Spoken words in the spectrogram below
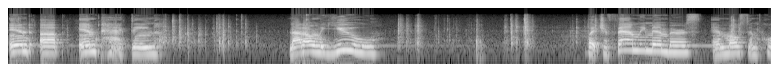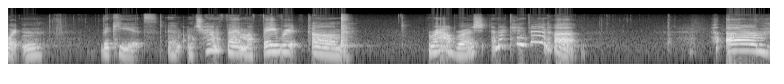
end up impacting not only you, but your family members, and most important, the kids. And I'm trying to find my favorite um, brow brush, and I can't find her. Um,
